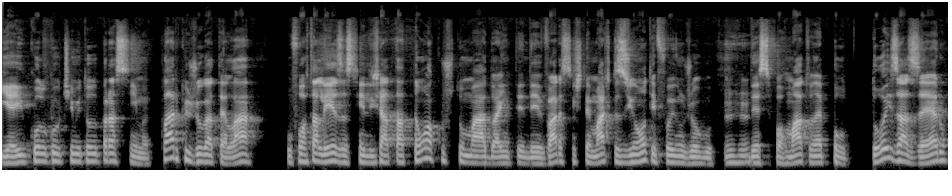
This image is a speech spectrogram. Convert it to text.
E aí colocou o time todo para cima. Claro que o jogo até lá, o Fortaleza, assim, ele já tá tão acostumado a entender várias sistemáticas, e ontem foi um jogo Uhum. desse formato, né? Pô, 2 a 0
